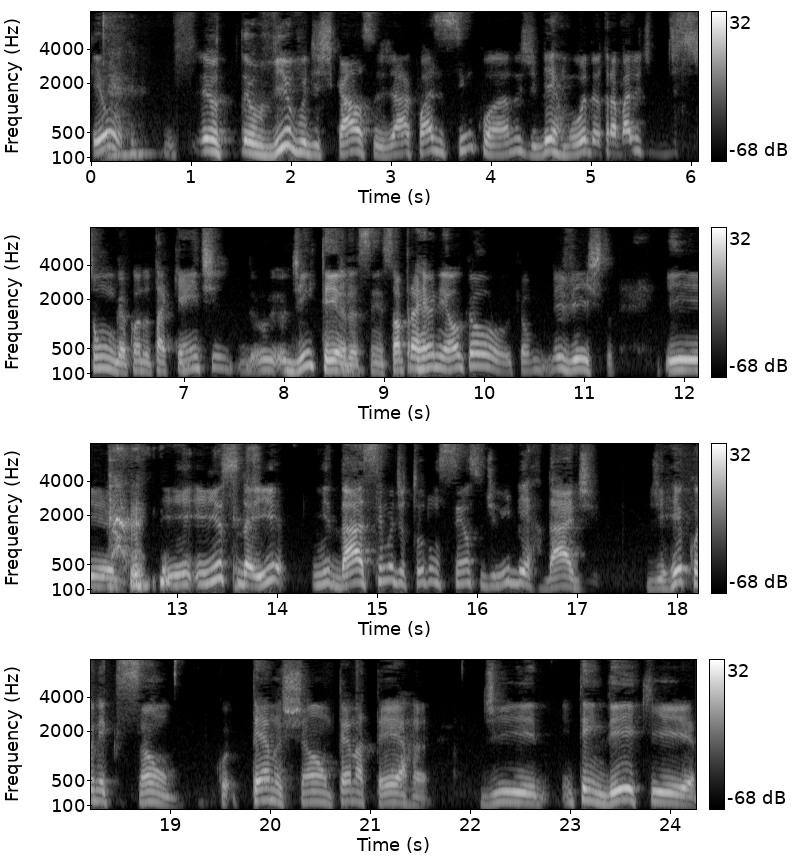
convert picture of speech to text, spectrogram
eu, eu, eu vivo descalço já há quase cinco anos, de bermuda, eu trabalho de, de sunga quando está quente o, o, dia inteiro, assim, só para reunião que eu, que eu me visto. E, e, e isso daí me dá, acima de tudo, um senso de liberdade, de reconexão, pé no chão, pé na terra, de entender que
